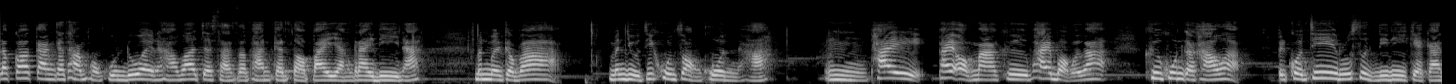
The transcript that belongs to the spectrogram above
แล้วก็การกระทำของคุณด้วยนะคะ ว่าจะสานสัมพันธ์กันต่อไปอย่างไรดีนะ มันเหมือนกับว่ามันอยู่ที่คุณสองคนนะคะ อืมไพ่ไพ่ออกมาคือไพ่บอกไว้ว่า คือคุณกับเขาอะ เป็นคนที่รู้สึกดีๆ แก่กัน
